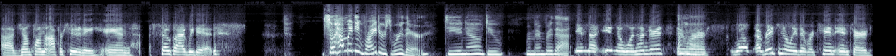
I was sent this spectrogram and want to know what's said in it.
uh, jump on the opportunity. And so glad we did. So, how many riders were there? Do you know? Do you remember that? In the in the 100, there Uh-huh. were well originally there were 10 entered,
